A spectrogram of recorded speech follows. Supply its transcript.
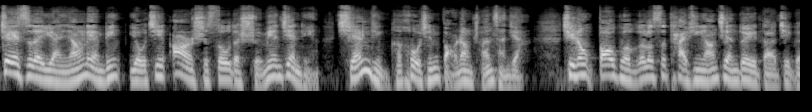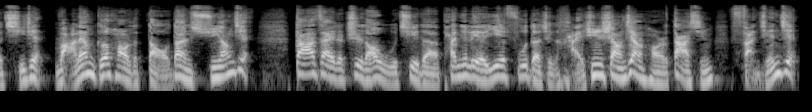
这次的远洋练兵有近二十艘的水面舰艇、潜艇和后勤保障船参加，其中包括俄罗斯太平洋舰队的这个旗舰“瓦良格号”的导弹巡洋舰，搭载着制导武器的潘尼列耶夫的这个海军上将号的大型反潜舰。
